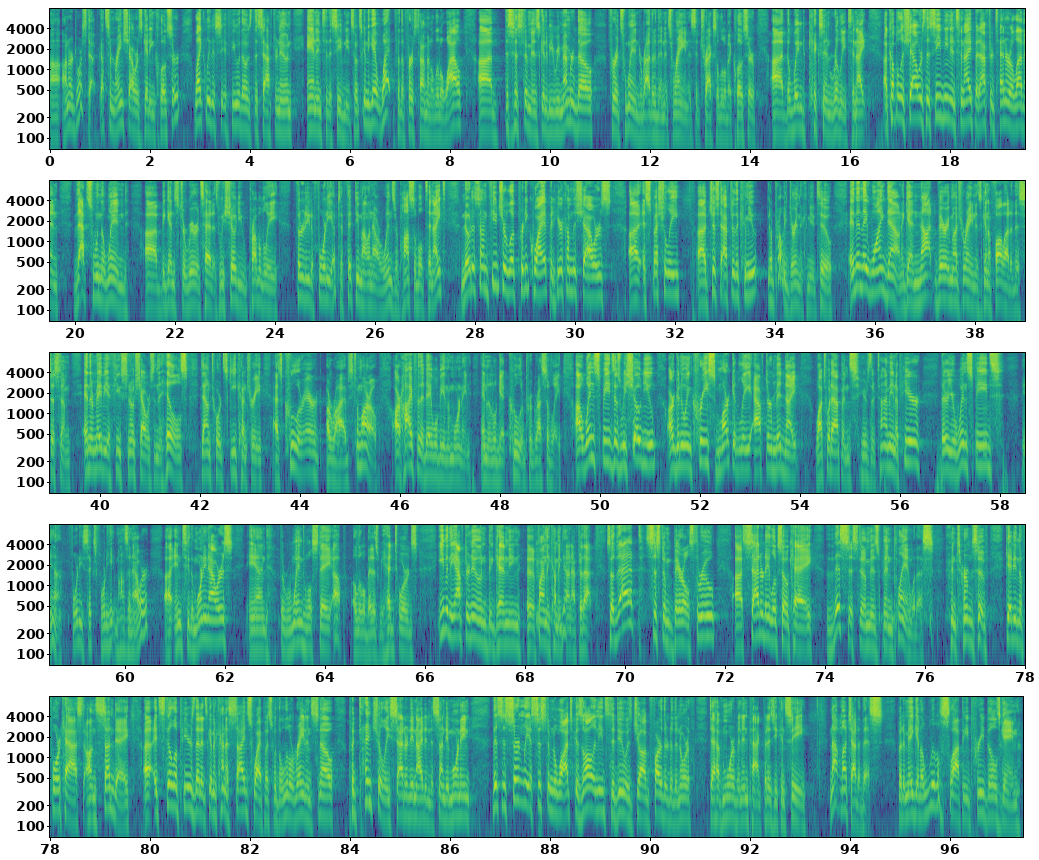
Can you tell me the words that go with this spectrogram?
uh, on our doorstep. Got some rain showers getting closer. Likely to see a few of those this afternoon and into this evening. So it's going to get wet for the first time in a little while. Um, the system is going to be remembered, though, for its wind rather than its rain as it tracks a little bit closer. Uh, the wind kicks in really tonight. A couple of showers this evening and tonight, but after 10 or 11, that's when the wind uh, begins to rear its head. As we showed you, probably 30 to 40 up to 50 mile an hour winds are possible tonight. Notice on future look pretty quiet, but here come the showers, uh, especially uh, just after the commute, probably during the commute too. And then they wind down. Again, not very much rain is going to fall out of this system. And there may be a few snow showers in the hills down towards ski country as cooler air arrives tomorrow. Our high for the day will be in the morning and it'll get cooler progressively. Uh, wind speeds, as we showed you, are going to increase markedly after midnight. Watch what happens. Here's their timing up here. There are your wind speeds. Yeah, 46, 48 miles an hour uh, into the morning hours. And the wind will stay up a little bit as we head towards even the afternoon beginning, uh, finally coming down after that. So that system barrels through. Uh, Saturday looks okay. This system has been playing with us in terms of getting the forecast on Sunday. Uh, it still appears that it's going to kind of sideswipe us with a little rain and snow, potentially Saturday night into Sunday morning. This is certainly a system to watch because all it needs to do is jog farther to the north to have more of an impact. But as you can see, not much out of this, but it may get a little sloppy pre-Bills game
